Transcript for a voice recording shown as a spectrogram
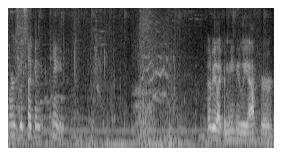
Where's the second cave? Gotta be like immediately after.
